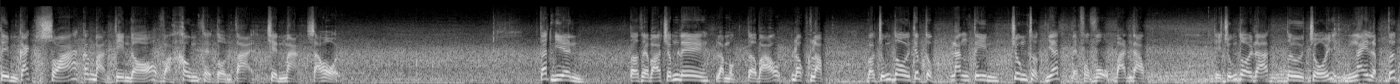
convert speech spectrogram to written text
tìm cách xóa các bản tin đó và không thể tồn tại trên mạng xã hội. Tất nhiên, tờ Thời báo .d là một tờ báo độc lập và chúng tôi tiếp tục đăng tin trung thực nhất để phục vụ bạn đọc. Thì chúng tôi đã từ chối ngay lập tức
